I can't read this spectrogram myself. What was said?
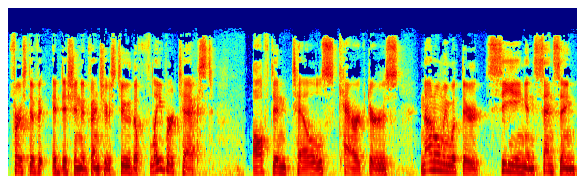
first edition adventures too. The flavor text often tells characters not only what they're seeing and sensing,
